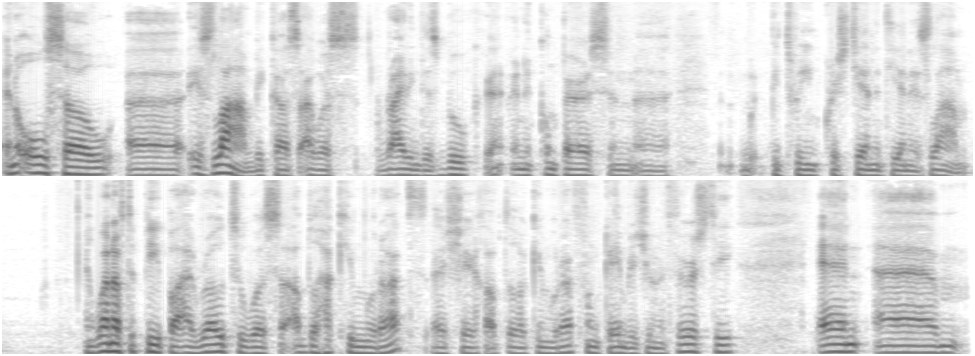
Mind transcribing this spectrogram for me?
and also uh, Islam, because I was writing this book in a comparison uh, between Christianity and Islam. And one of the people I wrote to was Abdul Hakim Murad, uh, Sheikh Abdul Hakim Murad from Cambridge University. And um,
